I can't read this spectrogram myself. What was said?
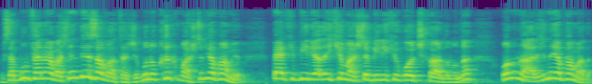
Mesela bu Fenerbahçe'nin dezavantajı. Bunu 40 maçtır yapamıyor. Belki bir ya da iki maçta bir iki gol çıkardı bundan. Onun haricinde yapamadı.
